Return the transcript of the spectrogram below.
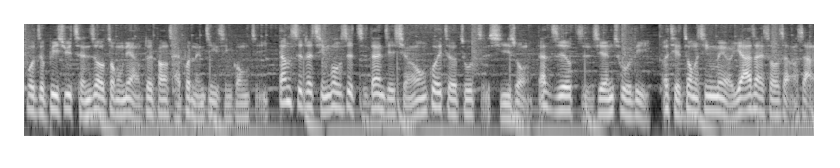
或者必须承受重量，对方才不能进行攻击。当时的情况是，子弹姐想用规则阻止击中，但只有指尖触地，而且重心没有压在手掌上，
